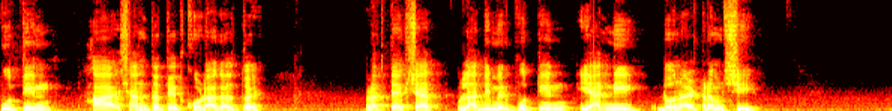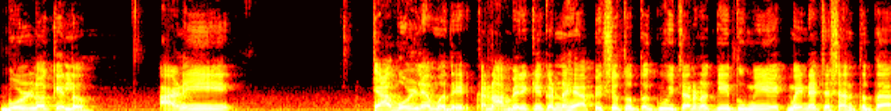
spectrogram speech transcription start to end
पुतीन हा शांततेत खोडा घालतोय. प्रत्यक्षात व्लादिमीर पुतीन यांनी डोनाल्ड ट्रम्पशी बोलणं केलं आणि त्या बोलण्यामध्ये कारण अमेरिकेकडनं हे अपेक्षित होतं की विचारणं की तुम्ही एक महिन्याच्या शांतता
